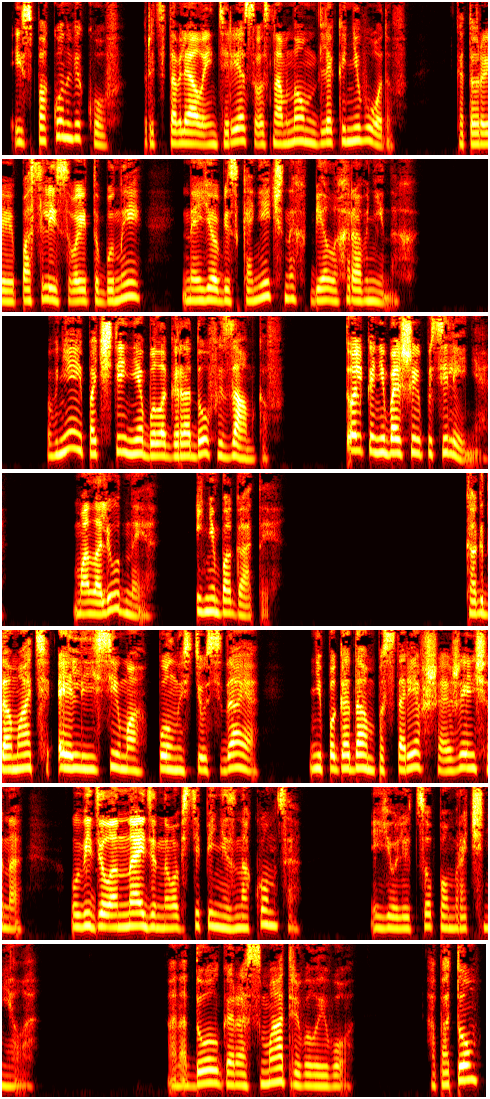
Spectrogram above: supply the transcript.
испокон веков представляла интерес в основном для коневодов, которые пасли свои табуны на ее бесконечных белых равнинах. В ней почти не было городов и замков, только небольшие поселения, малолюдные и небогатые. когда мать Элли и Сима, полностью уседая, не по годам постаревшая женщина, увидела найденного в степи незнакомца, ее лицо помрачнело. Она долго рассматривала его, а потом,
